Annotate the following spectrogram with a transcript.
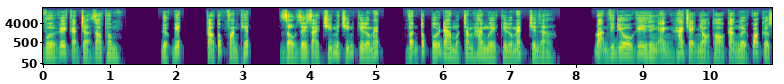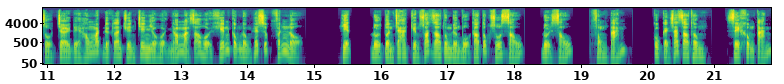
vừa gây cản trở giao thông. Được biết, cao tốc Phan Thiết, dầu dây dài 99 km, vận tốc tối đa 120 km/h. Đoạn video ghi hình ảnh hai trẻ nhỏ thò cả người qua cửa sổ trời để hóng mắt được lan truyền trên nhiều hội nhóm mạng xã hội khiến cộng đồng hết sức phẫn nộ. Hiện, đội tuần tra kiểm soát giao thông đường bộ cao tốc số 6, đội 6, phòng 8, Cục Cảnh sát Giao thông, C08,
